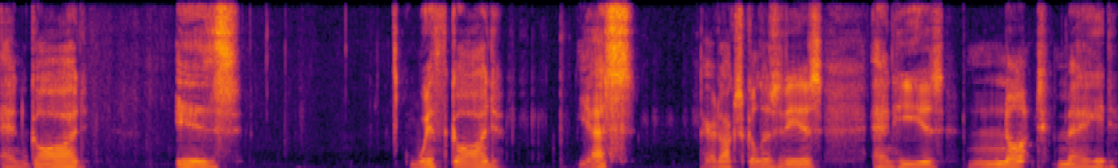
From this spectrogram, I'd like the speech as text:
and God is with God, yes, paradoxical as it is, and he is not made,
